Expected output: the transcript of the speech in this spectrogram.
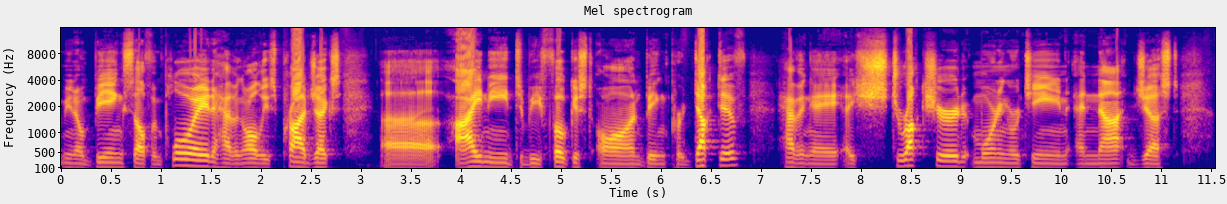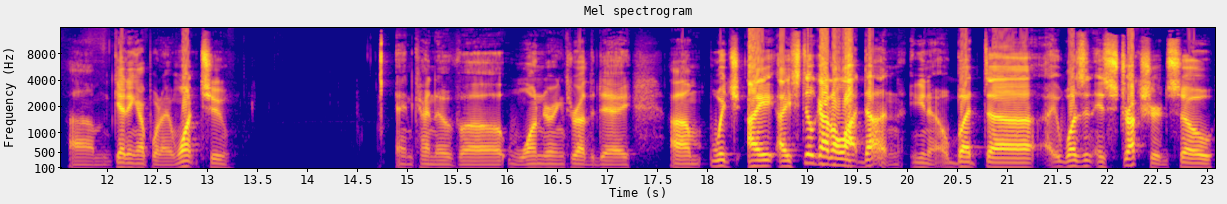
you know, being self employed, having all these projects, uh, I need to be focused on being productive having a, a structured morning routine and not just um, getting up when I want to and kind of uh, wandering throughout the day, um, which I, I still got a lot done, you know, but uh, it wasn't as structured. So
